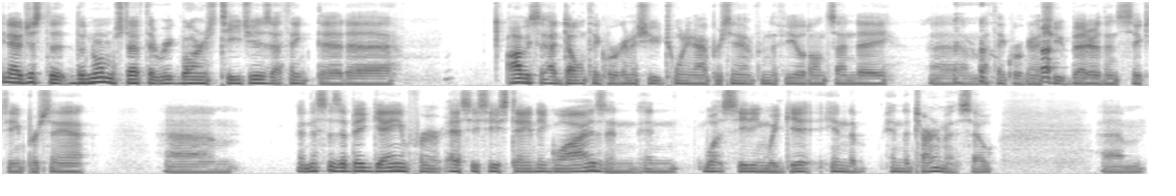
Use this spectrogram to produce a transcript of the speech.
you know, just the, the normal stuff that Rick Barnes teaches. I think that, uh, obviously, I don't think we're going to shoot 29% from the field on Sunday. Um, I think we're going to shoot better than 16%. Um, and this is a big game for SEC standing wise and, and what seeding we get in the in the tournament. So, um,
